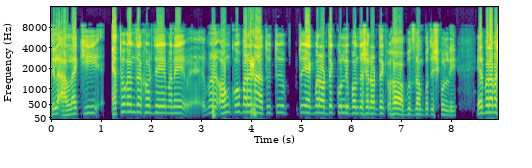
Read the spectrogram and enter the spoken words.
তাহলে আল্লাহ কি এত গাঞ্জাখোর যে মানে মানে অঙ্ক পারে না তুই তুই তুই একবার অর্ধেক করলি, পঞ্চাশের অর্ধেক, হ, বুঝলাম, পঁচিশ করলি। এরপর আবার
